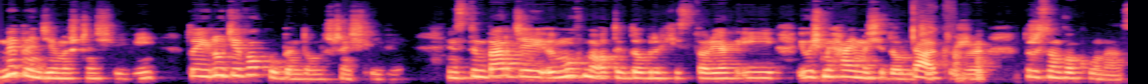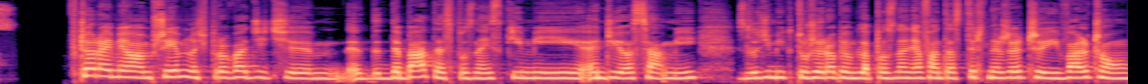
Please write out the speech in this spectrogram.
my będziemy szczęśliwi, to i ludzie wokół będą szczęśliwi. Więc tym bardziej mówmy o tych dobrych historiach i, i uśmiechajmy się do ludzi, tak. którzy, którzy są wokół nas. Wczoraj miałam przyjemność prowadzić debatę z poznańskimi NGO-sami, z ludźmi, którzy robią dla Poznania fantastyczne rzeczy i walczą.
